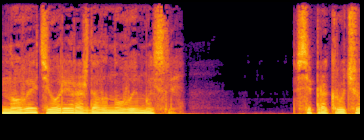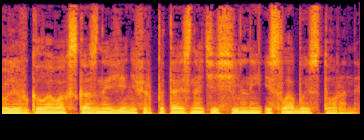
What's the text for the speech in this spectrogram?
Новая теория рождала новые мысли. Все прокручивали в головах сказанное Йеннифер, пытаясь найти сильные и слабые стороны.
